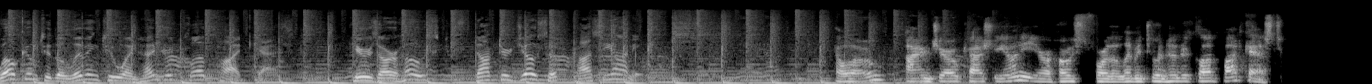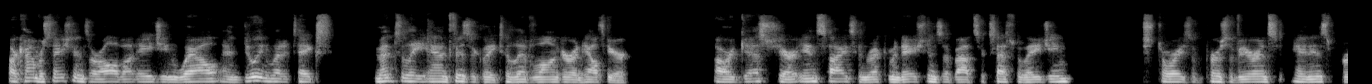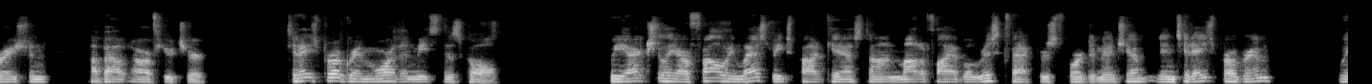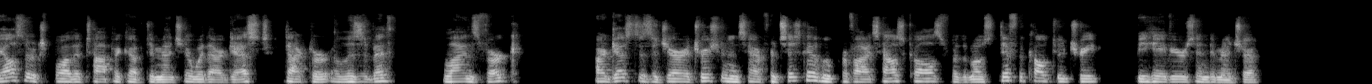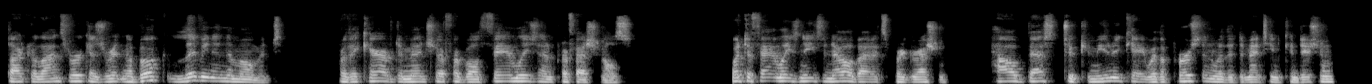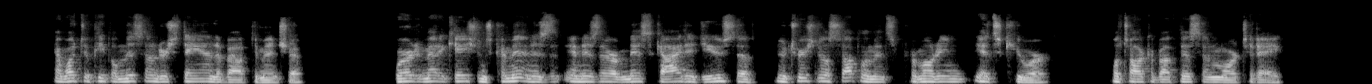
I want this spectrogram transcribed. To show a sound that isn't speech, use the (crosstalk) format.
Welcome to the Living to 100 Club podcast. Here's our host, Dr. Joseph Casciani. Hello, I'm Joe Casciani, your host for the Living to 100 Club podcast. Our conversations are all about aging well and doing what it takes mentally and physically to live longer and healthier. Our guests share insights and recommendations about successful aging, stories of perseverance, and inspiration about our future. Today's program more than meets this goal. We actually are following last week's podcast on modifiable risk factors for dementia. In today's program, we also explore the topic of dementia with our guest, Dr. Elizabeth Landsverk. Our guest is a geriatrician in San Francisco who provides house calls for the most difficult to treat behaviors in dementia. Dr. Landsverk has written a book, Living in the Moment, for the care of dementia for both families and professionals. What do families need to know about its progression? How best to communicate with a person with a dementing condition? And what do people misunderstand about dementia? Where do medications come in? Is, and is there a misguided use of nutritional supplements promoting its cure? We'll talk about this and more today.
